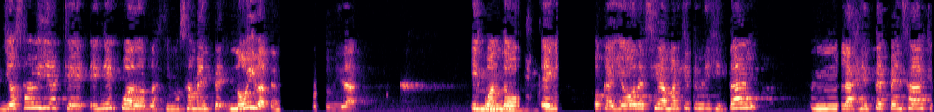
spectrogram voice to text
Yo sabía que en Ecuador, lastimosamente, no iba a tener oportunidad. Y cuando en época yo decía marketing digital, mm, la gente pensaba que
